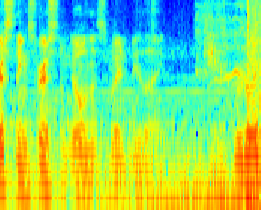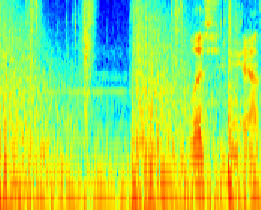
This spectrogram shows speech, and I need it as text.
First things first, I'm going this way to be like, where do I Bless you, cat.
